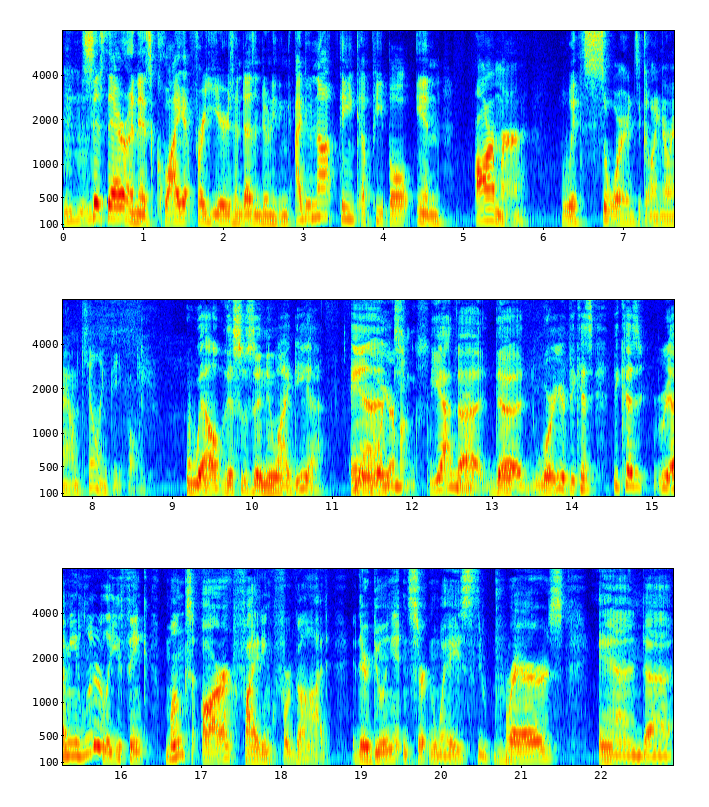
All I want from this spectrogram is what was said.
Mm-hmm. sits there and is quiet for years and doesn't do anything. I do not think of people in armor with swords going around killing people. Well, this is a new idea. And Warrior monks. Yeah, the the warrior because because I mean literally you think monks are fighting for God. They're doing it in certain ways through prayers and uh,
